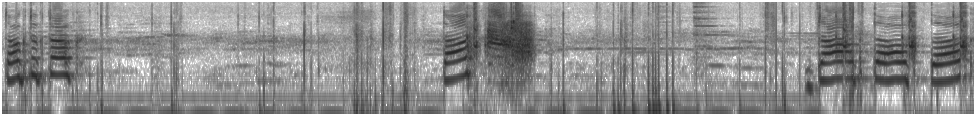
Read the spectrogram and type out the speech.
Так, так, так. Так. Так, так, так.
